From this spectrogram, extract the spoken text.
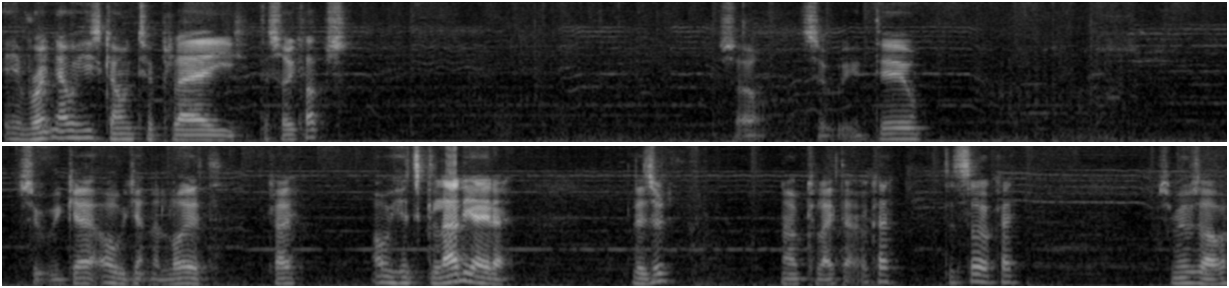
Eh, right now he's going to play the Cyclops. So, let's see what we do. See what we get. Oh, we're getting a Lloyd. Okay. Oh, he hits Gladiator. Lizard. No, collect that. Okay. That's still okay. She moves over.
